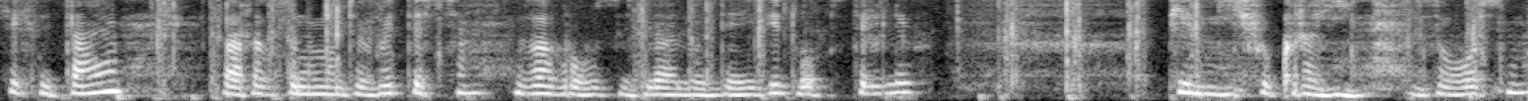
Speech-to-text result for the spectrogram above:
Всіх вітаю. Зараз будемо дивитися загрози для людей від обстрілів північ України з 8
